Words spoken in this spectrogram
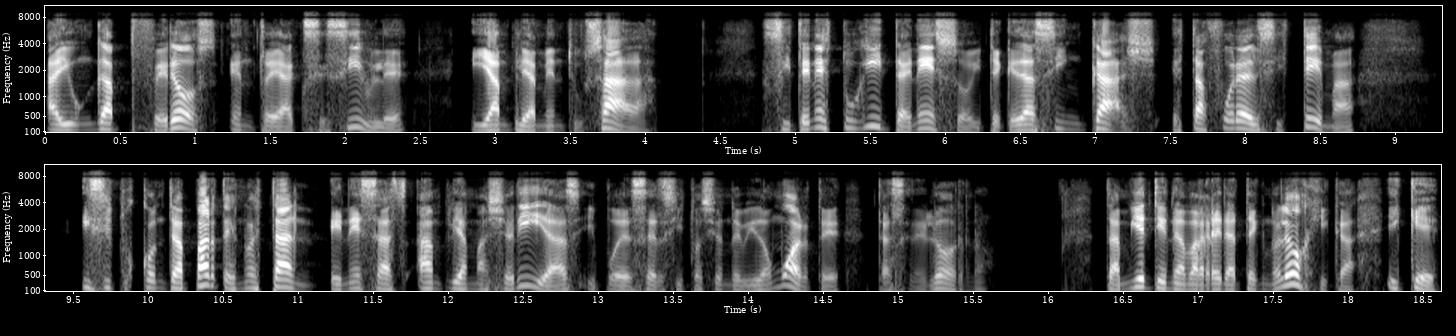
Hay un gap feroz entre accesible y ampliamente usada. Si tenés tu guita en eso y te quedas sin cash, estás fuera del sistema, y si tus contrapartes no están en esas amplias mayorías, y puede ser situación de vida o muerte, estás en el horno también tiene una barrera tecnológica. ¿Y qué?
